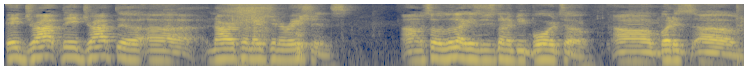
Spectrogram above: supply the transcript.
they dropped they dropped the uh Naruto Next Generations. Um so it looks like it's just gonna be Boruto. Um but it's um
